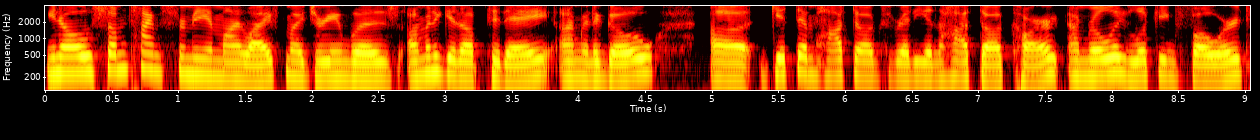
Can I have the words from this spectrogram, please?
You know, sometimes for me in my life, my dream was I'm going to get up today, I'm going to go uh, get them hot dogs ready in the hot dog cart. I'm really looking forward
